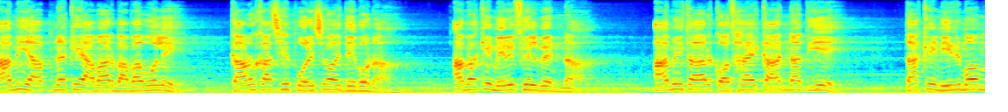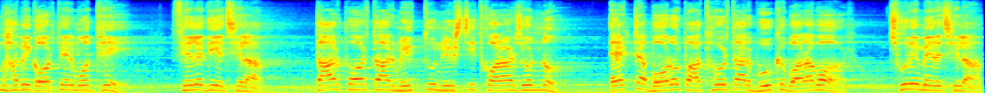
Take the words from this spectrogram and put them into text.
আমি আপনাকে আমার বাবা বলে কারও কাছে পরিচয় দেব না। আমাকে মেরে ফেলবেন না। আমি তার কথায় কান না দিয়ে তাকে নির্মমভাবে গর্তের মধ্যে ফেলে দিয়েছিলাম। তারপর তার মৃত্যু নিশ্চিত করার জন্য একটা বড় পাথর তার বুক বরাবর ছুঁড়ে মেরেছিলাম।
